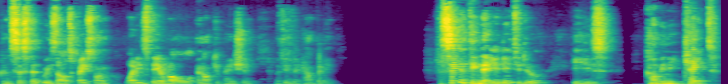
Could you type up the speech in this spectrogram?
consistent results based on what is their role and occupation within the company. The second thing that you need to do is communicate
